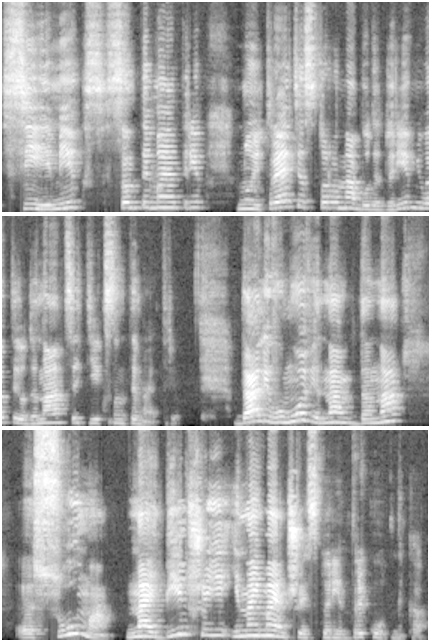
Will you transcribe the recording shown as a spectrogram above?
7х сантиметрів, ну і третя сторона буде дорівнювати 11х сантиметрів. Далі в умові нам дана е, сума найбільшої і найменшої сторін трикутника.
